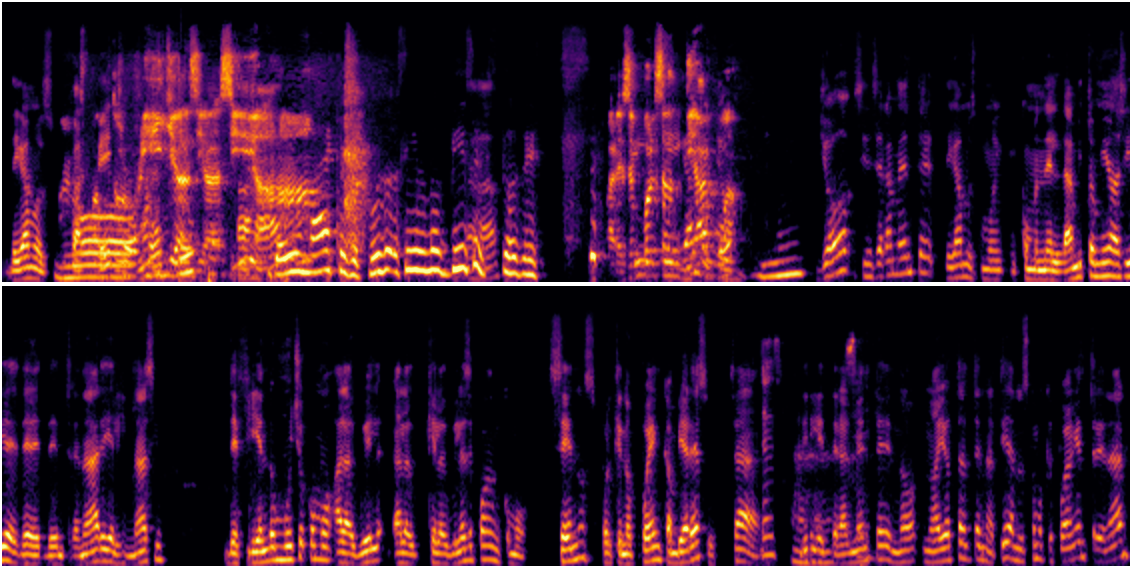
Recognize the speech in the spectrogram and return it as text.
digamos, no. pecho. y así. Hay un madre que se puso así unos bíceps donde Parecen bolsas de agua. Yo, sinceramente, digamos, como en, como en el ámbito mío así de, de, entrenar y el gimnasio, defiendo mucho como a las, a que las huilas se pongan como senos, porque no pueden cambiar eso. O sea, literalmente no, no hay otra alternativa. No es como que puedan entrenar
